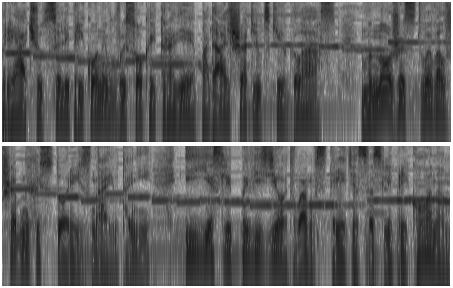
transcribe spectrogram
Прячутся лепреконы в высокой траве, подальше от людских глаз. Множество волшебных историй знают они. И если повезет вам встретиться с лепреконом,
